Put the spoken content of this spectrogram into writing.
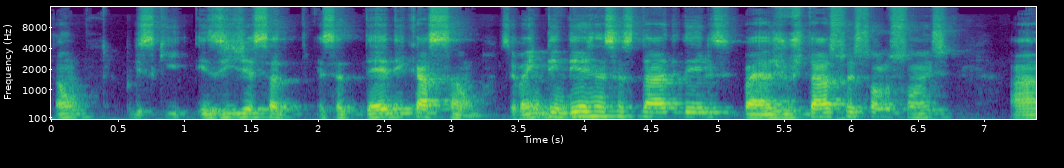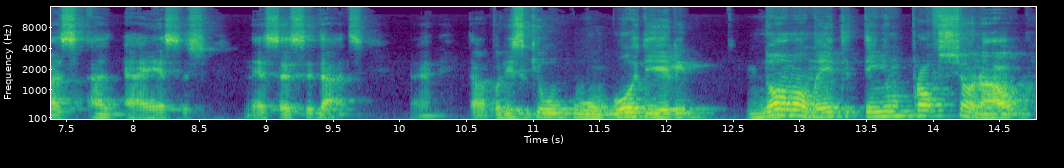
Então, Por isso que exige essa, essa dedicação. Você vai entender as necessidades deles, vai ajustar as suas soluções às, a, a essas necessidades. Né? Então, é por isso que o, o onboard, ele normalmente tem um profissional,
